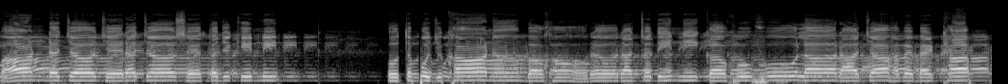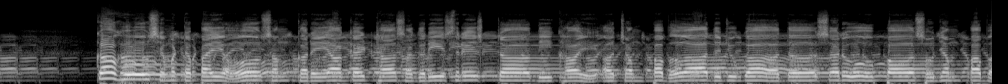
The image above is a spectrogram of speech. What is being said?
ਪਾਂਡਜ ਜੇ ਰਜ ਸੇ ਕੀਨੀ। ਉਤ ਭੁਜ ਖਾਨ ਬਖੌਰ, ਰਚ ਦੀਨੀ ਕਹੂ ਫੂਲ, ਰਾਜਾ ਹਵੇ ਬੈਠਾ। ਕਹੂ ਸਿਮਟ ਪਇਓ ਸੰਕਰਿਆ ਕੈਠਾ, ਸਗਰੀ ਸ੍ਰੇਸ਼ਟ, ਦਿਖਾਏ ਅਚੰਪਵ ਆਦ ਜੁਗਾਦ, ਸਰੂਪ ਸੁਜਮ ਪਵ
